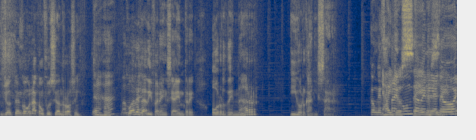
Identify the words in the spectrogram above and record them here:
Yo tengo una confusión, Rosy. Ajá, vamos ¿Cuál a es la diferencia entre ordenar y organizar? Con esa Ay, yo pregunta sé, venía yo yo hoy,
